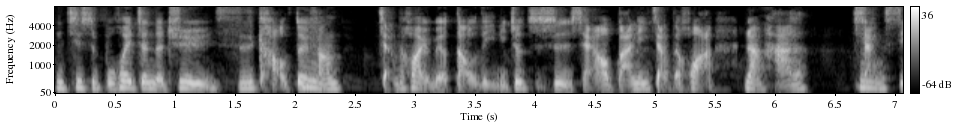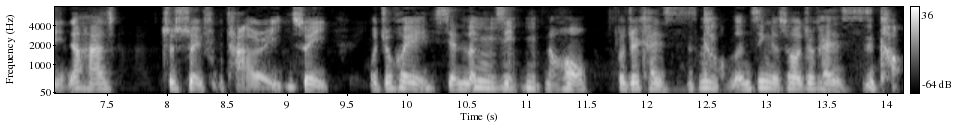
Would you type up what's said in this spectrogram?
你其实不会真的去思考对方讲的话有没有道理，嗯、你就只是想要把你讲的话让他相信，嗯、让他就说服他而已。所以我就会先冷静，然后我就开始思考，嗯、冷静的时候就开始思考。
